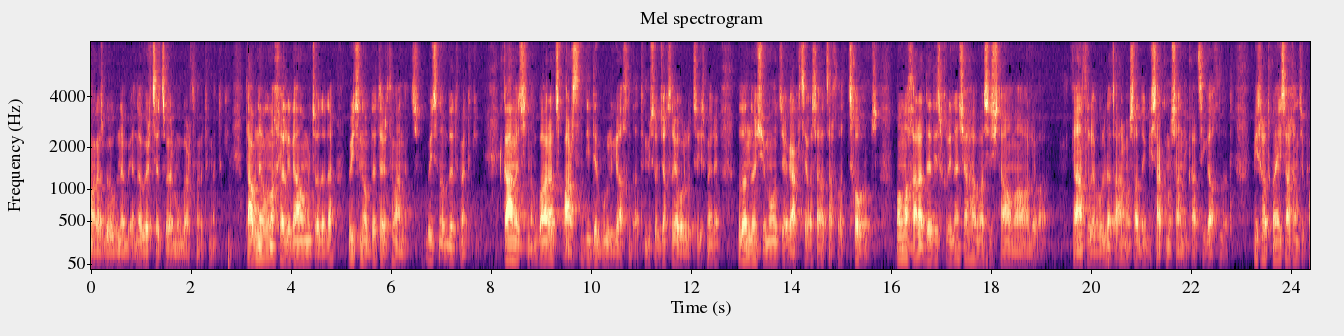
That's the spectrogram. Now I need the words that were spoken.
მაგას გვეუბნებიან და ვერცერც ვერ მოგართმევთ მეთქი. დაბნეულმა ხელი გამომიწოდა და ვიცნობდეთ ერთმანეთს. ვიცნობდეთ მეთქი გამეცნო გვარად სპარსი დიდებული გახლდათ მის ოჯახს რევოლუციის მერე ლონდონში მოუწია გაქცევა სადაც ახლა ცხოვრობს. მომახარა დედის მხრიდან შაჰაბასის შთამომავალი ვარ. განათლებული და წარმოსადეგი საქმოსანი კაცი გახლდათ. მის რა თქვენი სახელმწიფო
